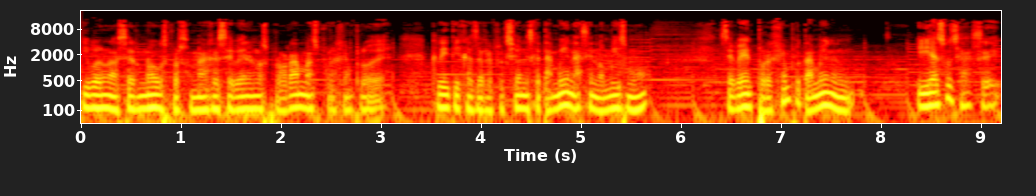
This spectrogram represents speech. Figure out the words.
y vuelven a hacer nuevos personajes. Se ven en los programas, por ejemplo, de críticas, de reflexiones que también hacen lo mismo. Se ven, por ejemplo, también en, y eso se hace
